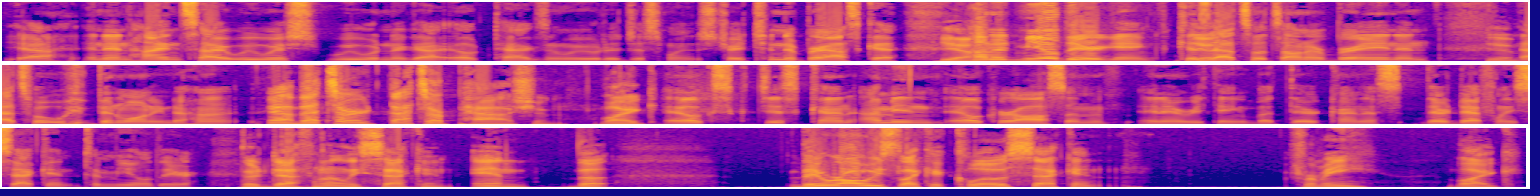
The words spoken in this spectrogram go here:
yeah. And in hindsight, we wish we wouldn't have got elk tags and we would have just went straight to Nebraska, Yeah. hunted mule deer again because Yep. that's what's on our brain and Yep. that's what we've been wanting to hunt. Yeah, that's our that's our passion. Like Elk's just kind of. I mean, elk are awesome and everything, but they're kind of. They're definitely second to mule deer. They're definitely second, and the they were always like a close second for me. Like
